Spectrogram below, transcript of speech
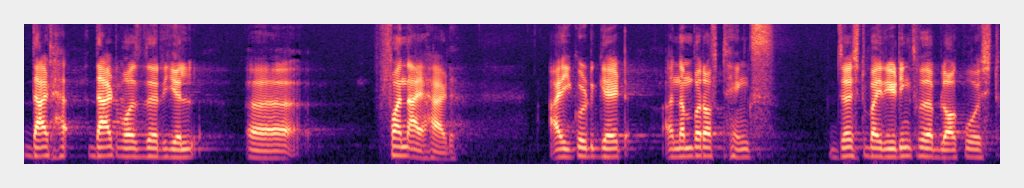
that, that was the real uh, fun I had. I could get a number of things just by reading through the blog post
